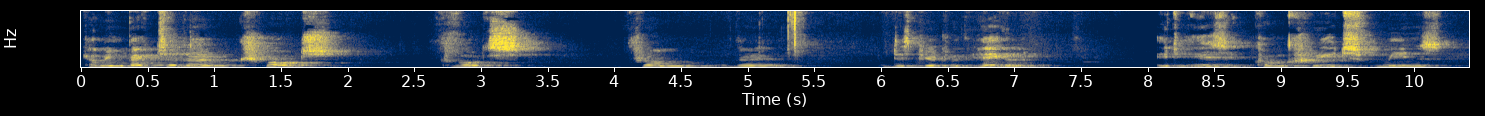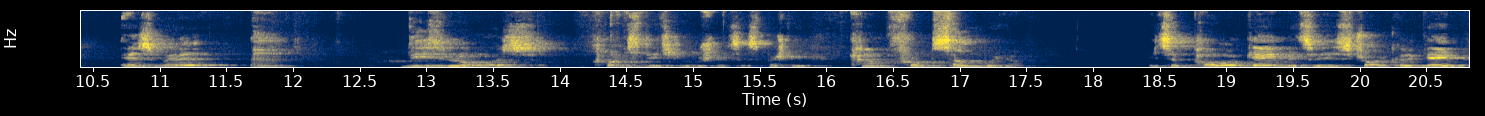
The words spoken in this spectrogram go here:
Coming back to the quote, quotes from the dispute with Hegel, it is concrete, means as well these laws, constitutions especially, come from somewhere. It's a power game, it's a historical game.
